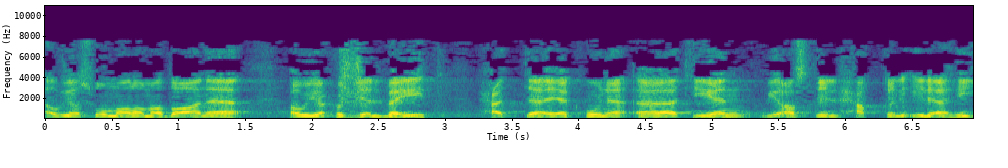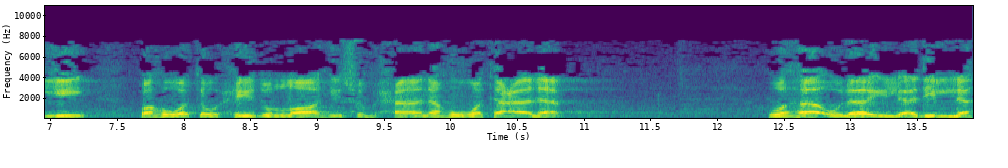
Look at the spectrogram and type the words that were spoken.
أو يصوم رمضان أو يحج البيت حتى يكون آتيا بأصل الحق الإلهي وهو توحيد الله سبحانه وتعالى. وهؤلاء الأدلة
